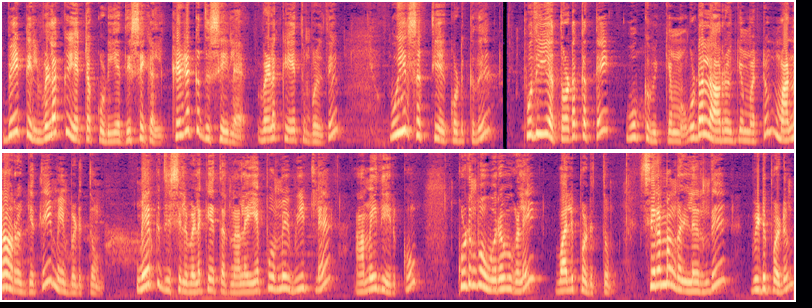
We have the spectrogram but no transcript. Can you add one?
வீட்டில் விளக்கு ஏற்றக்கூடிய திசைகள் கிழக்கு திசையில் விளக்கு ஏற்றும் பொழுது உயிர் சக்தியை கொடுக்குது. புதிய தொடக்கத்தை ஊக்குவிக்கும். உடல் ஆரோக்கியம் மற்றும் மன ஆரோக்கியத்தை மேம்படுத்தும். மேற்கு திசையில் விளக்கேற்றுறதுனால எப்பவுமே வீட்டில் அமைதி இருக்கும். குடும்ப உறவுகளை வலுப்படுத்தும். சிரமங்கள்லேருந்து விடுபடும்.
